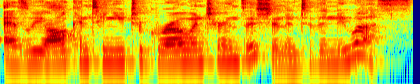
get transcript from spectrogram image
as we all continue to grow and transition into the new us.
